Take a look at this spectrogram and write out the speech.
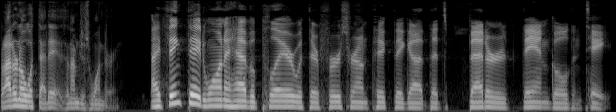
But I don't know what that is, and I'm just wondering. I think they'd want to have a player with their first round pick they got that's better than Golden Tate.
